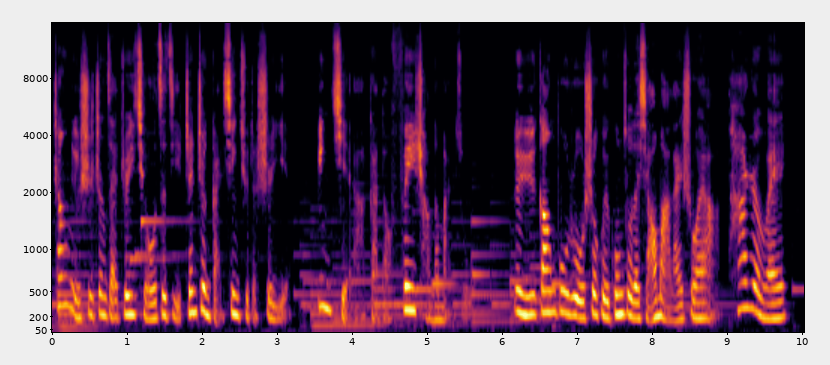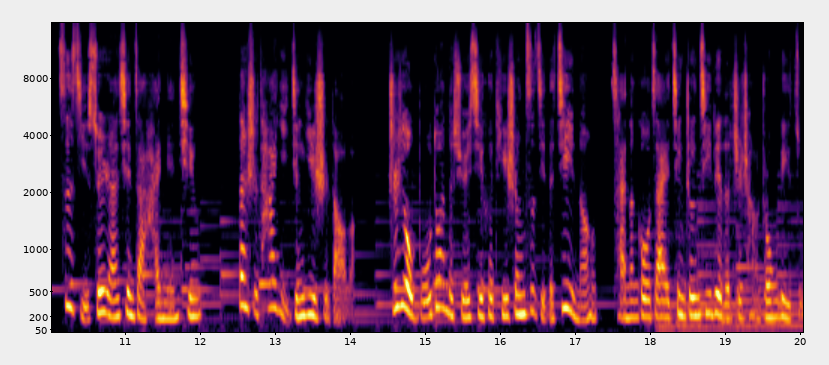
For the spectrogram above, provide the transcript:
张女士正在追求自己真正感兴趣的事业，并且啊，感到非常的满足。对于刚步入社会工作的小马来说呀，她认为。自己虽然现在还年轻，但是他已经意识到了，只有不断的学习和提升自己的技能，才能够在竞争激烈的职场中立足。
